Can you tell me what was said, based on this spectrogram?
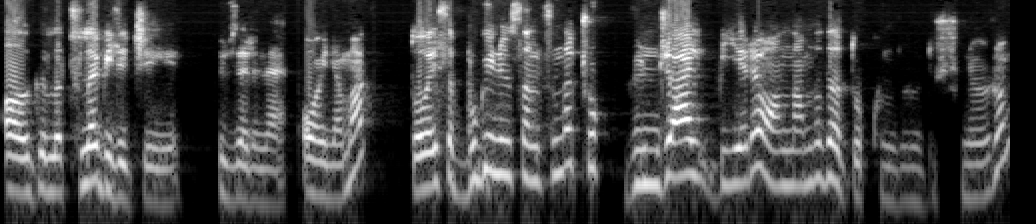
algılatılabileceği üzerine oynamak. Dolayısıyla bugünün sanatında çok güncel bir yere o anlamda da dokunduğunu düşünüyorum.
